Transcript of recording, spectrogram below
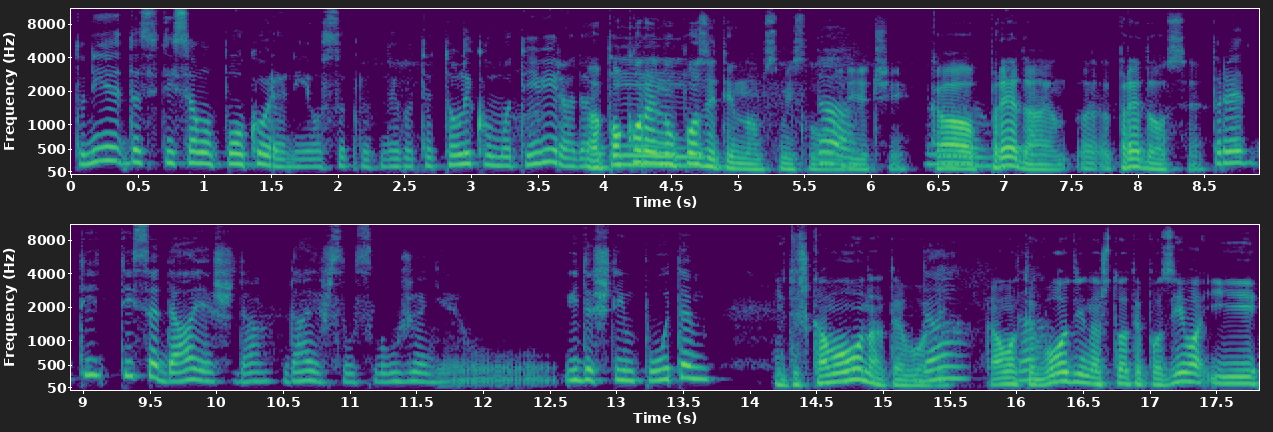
To nije da si ti samo pokoren i osupnut, nego te toliko motivira da A ti... Pokoren u pozitivnom smislu Da. riječi. Kao da. predan, e, predao se. Pre, ti, ti se daješ, da, daješ se u služenje, u, ideš tim putem. Ideš kamo ona te vodi. Da, kamo te vodi, na što te poziva i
